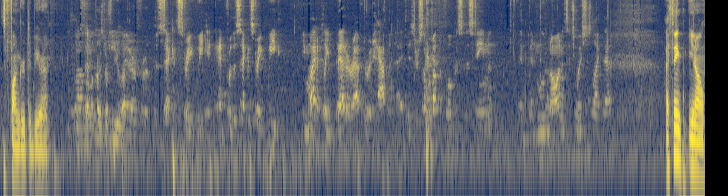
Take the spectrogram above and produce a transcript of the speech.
it's a fun group to be around. Roller coaster for you, there for the second straight week, and- and for the second straight week, you might have played better after it happened. Uh, Is there something about the focus of this team and, and, and moving on in situations like that? I think you know.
